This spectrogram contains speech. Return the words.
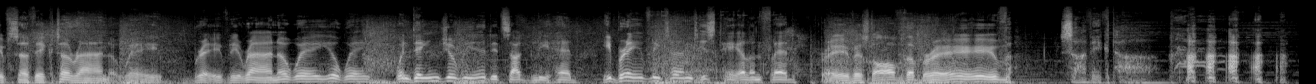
Brave Sir Victor ran away, bravely ran away, away. When danger reared its ugly head, he bravely turned his tail and fled. Bravest of the brave, Sir Victor.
